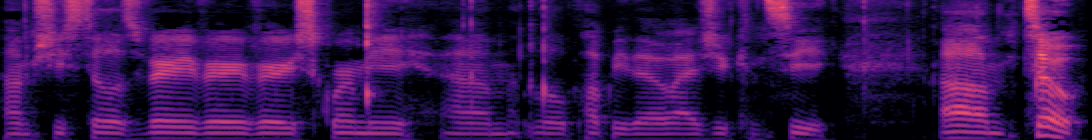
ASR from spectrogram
Um, she still is very, very, very squirmy um, little puppy though, as you can see. Um, so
